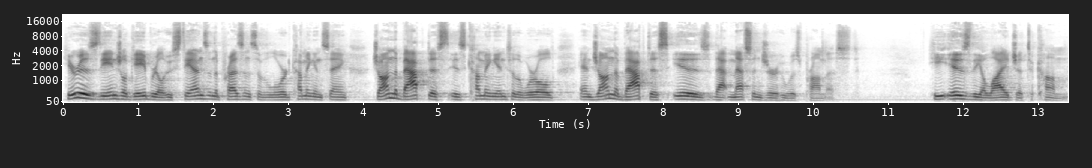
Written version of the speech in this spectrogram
Here is the angel Gabriel who stands in the presence of the Lord, coming and saying, John the Baptist is coming into the world, and John the Baptist is that messenger who was promised. He is the Elijah to come,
